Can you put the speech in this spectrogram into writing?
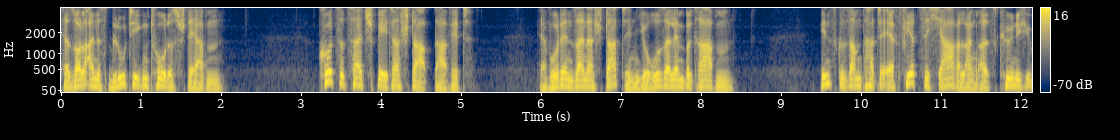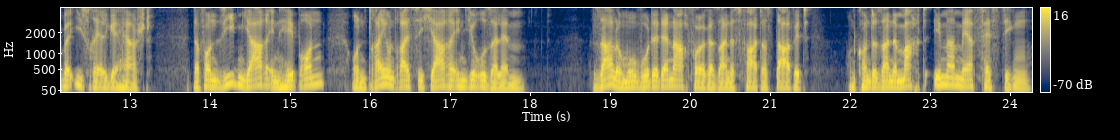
er soll eines blutigen Todes sterben. Kurze Zeit später starb David. Er wurde in seiner Stadt in Jerusalem begraben. Insgesamt hatte er 40 Jahre lang als König über Israel geherrscht, davon sieben Jahre in Hebron und 33 Jahre in Jerusalem. Salomo wurde der Nachfolger seines Vaters David und konnte seine Macht immer mehr festigen.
